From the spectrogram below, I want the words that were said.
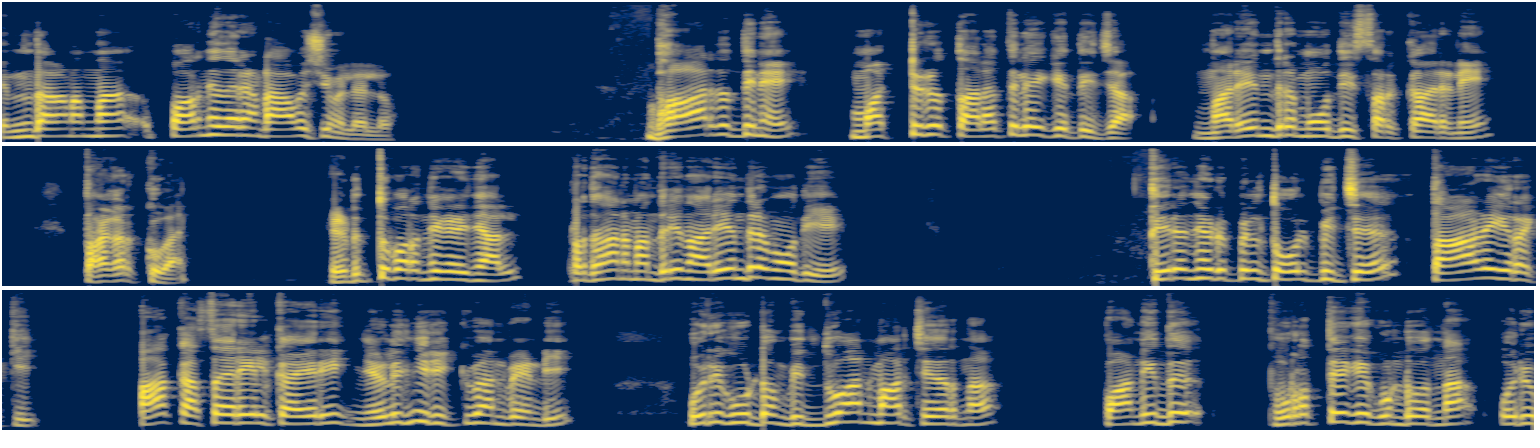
എന്താണെന്ന് പറഞ്ഞു തരേണ്ട ആവശ്യമില്ലല്ലോ. ഭാരതത്തിനെ മറ്റൊരു തലത്തിലേക്ക് എത്തിച്ച നരേന്ദ്രമോദി സർക്കാരിനെ തകർക്കുവാൻ. എടുത്തു പറഞ്ഞു കഴിഞ്ഞാൽ പ്രധാനമന്ത്രി നരേന്ദ്രമോദിയെ തിരഞ്ഞെടുപ്പിൽ തോൽപ്പിച്ച് താഴെ ഇറക്കി ആ കസേരയിൽ കയറി ഞെളിഞ്ഞിരിക്കുവാൻ വേണ്ടി ഒരു കൂട്ടം വിദ്വാൻമാർ ചേർന്ന് പണിത് പുറത്തേക്ക് കൊണ്ടുവന്ന ഒരു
